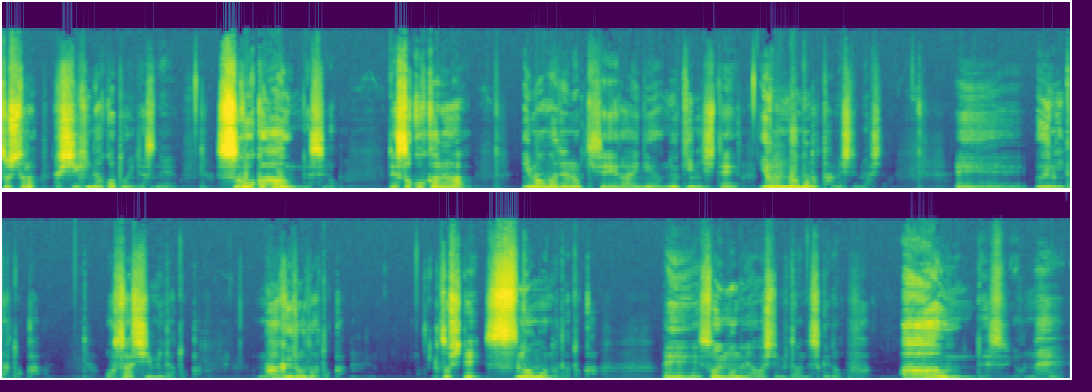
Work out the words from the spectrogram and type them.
そしたら不思議なことにですねすごく合うんですよ。でそこから今までの既成概念を抜きにしていろんなものを試してみました。えー、ウニだとかお刺身だとかマグロだとかそして酢の物だとかえー、そういうものに合わせてみたんですけど合うんですよね。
